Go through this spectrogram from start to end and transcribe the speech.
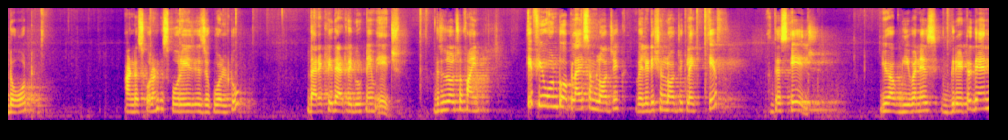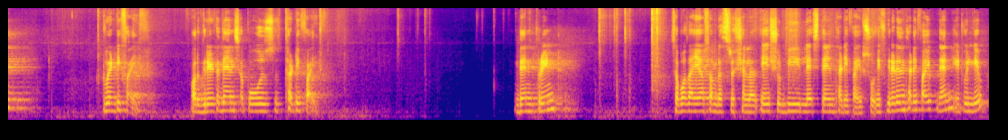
dot underscore underscore age is equal to directly the attribute name age. This is also fine. If you want to apply some logic validation logic like if this age you have given is greater than 25 or greater than suppose 35 then print Suppose I have some restriction, A should be less than 35. So if greater than 35, then it will give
